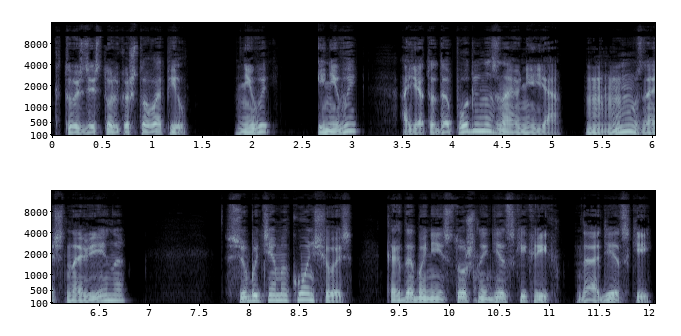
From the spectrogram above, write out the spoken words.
Кто здесь только что вопил? Не вы? И не вы? А я-то доподлинно знаю, не я. Угу, значит, навеяно. Все бы тем и кончилось, когда бы не истошный детский крик, да, детский,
